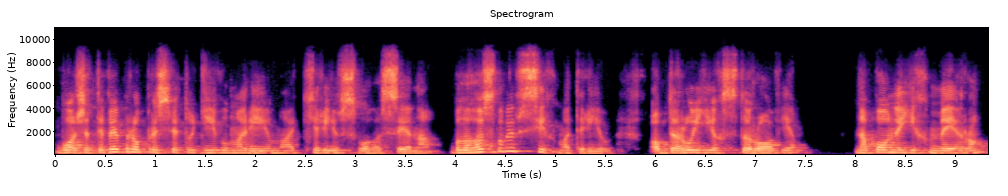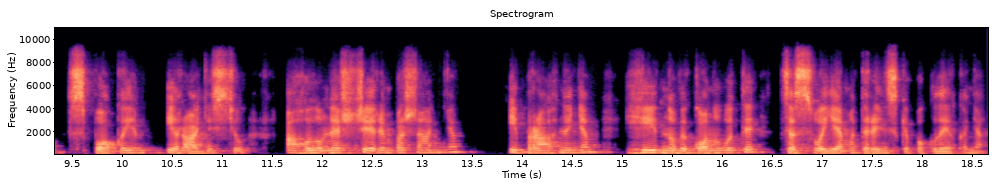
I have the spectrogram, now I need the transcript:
Боже, Ти вибрав Пресвяту Діву Марію, матір'ю свого Сина, благослови всіх матерів, обдаруй їх здоров'ям, наповни їх миром, спокоєм і радістю, а головне щирим бажанням і прагненням гідно виконувати це своє материнське покликання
